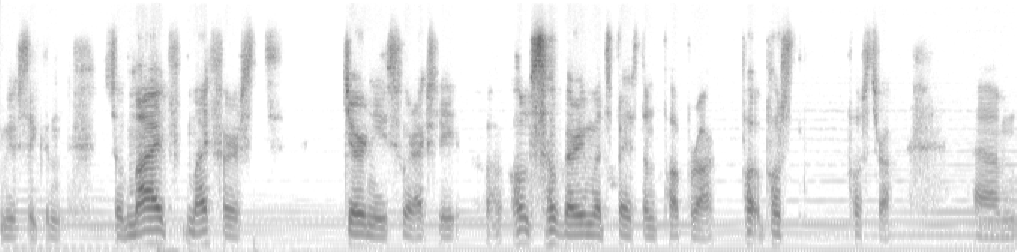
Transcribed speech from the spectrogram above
music. And so my my first journeys were actually also very much based on pop rock post post rock um,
